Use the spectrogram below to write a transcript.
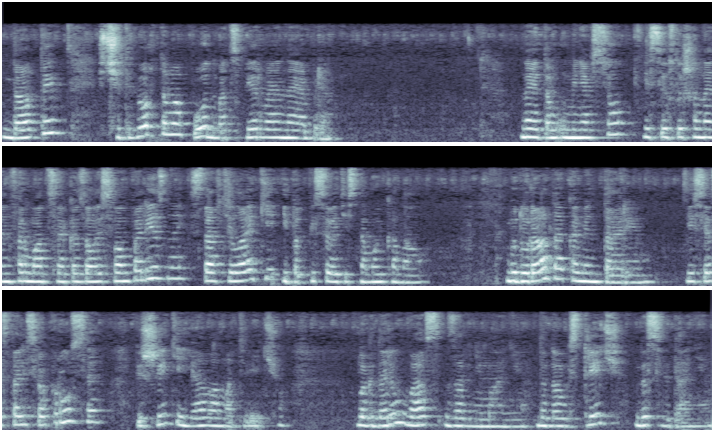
даты с 4 по 21 ноября. На этом у меня все. Если услышанная информация оказалась вам полезной, ставьте лайки и подписывайтесь на мой канал. Буду рада комментариям. Если остались вопросы, пишите, я вам отвечу. Благодарю вас за внимание. До новых встреч. До свидания.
